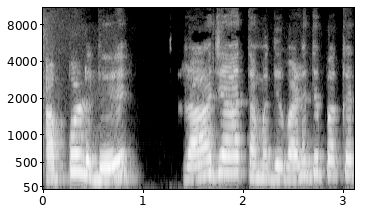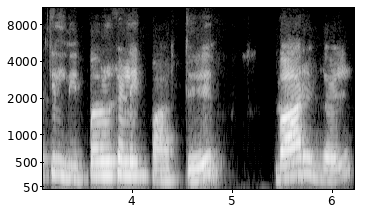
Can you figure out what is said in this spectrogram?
அப்பொழுது ராஜா தமது வலது பக்கத்தில் நிற்பவர்களைப் பார்த்து வாருங்கள்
